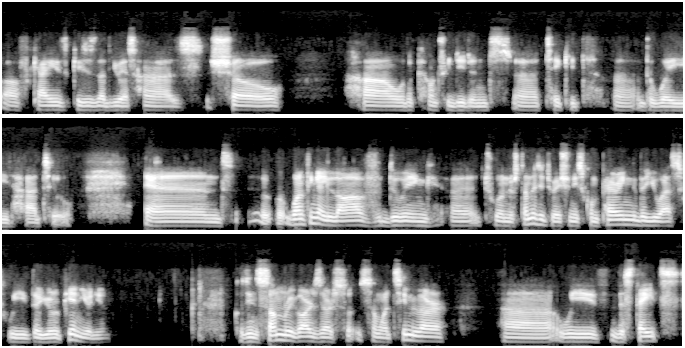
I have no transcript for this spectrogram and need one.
of cases, cases that the US has show how the country didn't uh, take it uh, the way it had to. And one thing I love doing uh, to understand the situation is comparing the US with the European Union. Because in some regards, they're so, somewhat similar, uh, with the states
